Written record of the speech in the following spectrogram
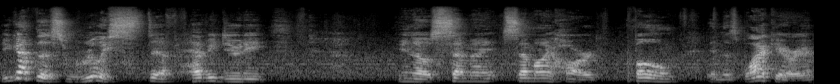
You got this really stiff, heavy-duty, you know, semi semi-hard foam in this black area,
